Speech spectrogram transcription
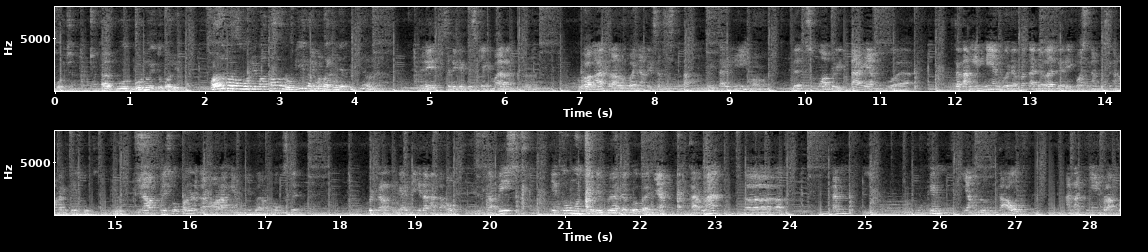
bocah? Eh, bunuh itu balita. Padahal baru umur lima tahun lo gila gue gak punya pikiran. Ya jadi sedikit disclaimer gue nggak terlalu banyak riset tentang berita ini oh. dan semua berita yang gue tentang ini yang gue dapat adalah dari postingan-postingan orang di Facebook. Yes. Nah, Facebook penuh dengan orang yang menyebar hoax dan benar enggaknya kita nggak tahu. Yes. Tapi itu muncul di beranda gue banyak karena uh, kan mungkin yang belum tahu anaknya yang pelaku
